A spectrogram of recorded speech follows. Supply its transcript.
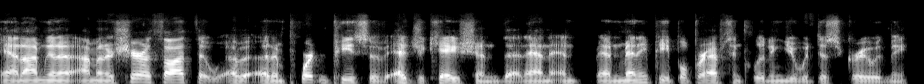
and I'm gonna I'm gonna share a thought that uh, an important piece of education that and and and many people, perhaps including you, would disagree with me,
